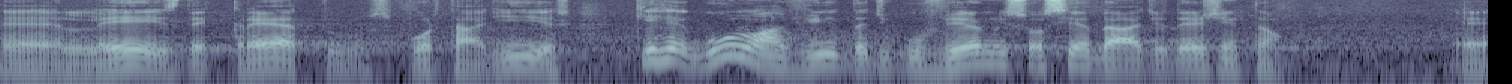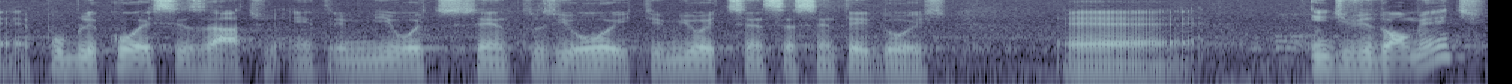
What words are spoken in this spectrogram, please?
é, leis, decretos, portarias, que regulam a vida de governo e sociedade desde então. É, publicou esses atos entre 1808 e 1862 é, individualmente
